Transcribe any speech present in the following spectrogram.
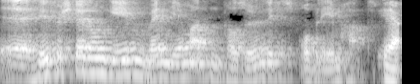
äh, Hilfestellung geben, wenn jemand ein persönliches Problem hat ja,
